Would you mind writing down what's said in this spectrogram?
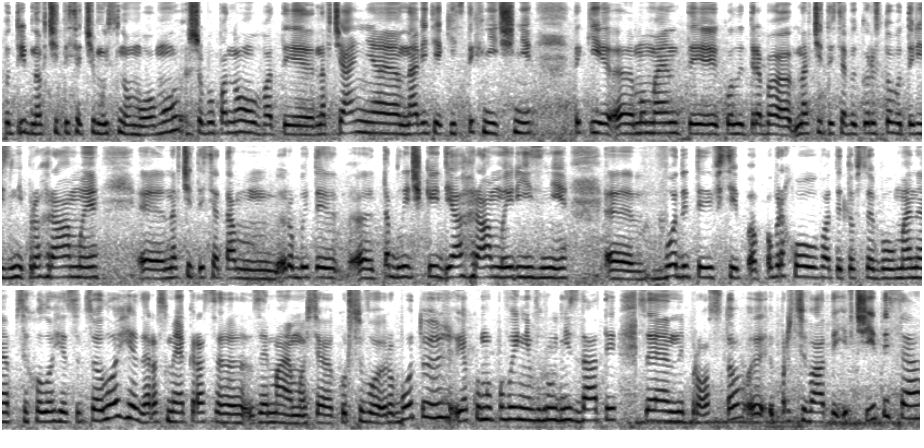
потрібно вчитися чомусь новому, щоб опановувати навчання, навіть якісь технічні такі е, моменти, коли треба навчитися використовувати різні програми, е, навчитися там робити таблички, діаграми різні, вводити всі, обраховувати то все, бо у мене психологія, соціологія. Зараз ми якраз займаємося курсовою роботою, яку ми повинні в грудні здати. Це не просто е, працювати і вчитися.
